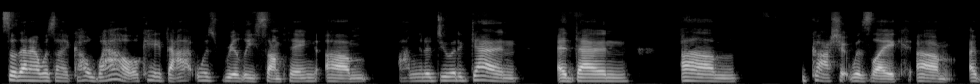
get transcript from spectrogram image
so then i was like oh wow okay that was really something. Um i'm gonna do it again. And then um gosh it was like um i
